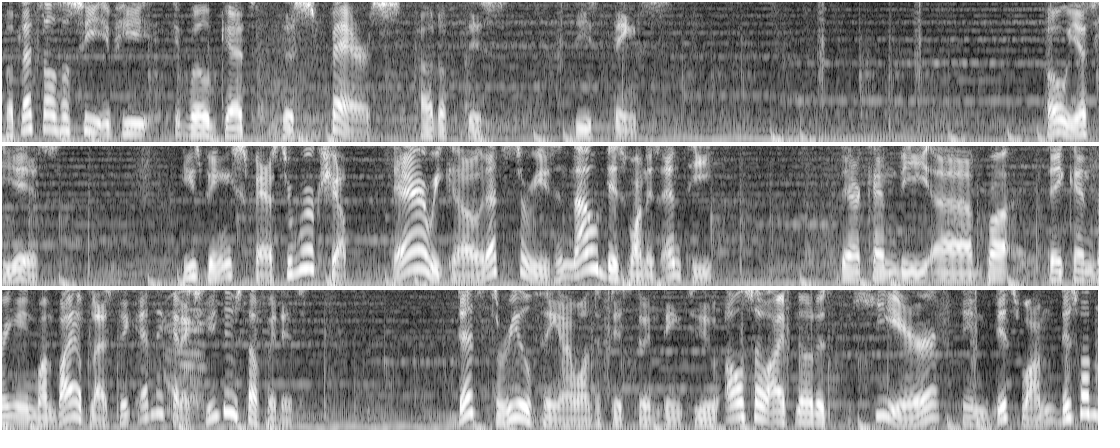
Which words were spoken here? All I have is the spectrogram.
But let's also see if he will get the spares out of this these things. Oh, yes he is. He's bringing spares to workshop. There we go, that's the reason. Now this one is empty. There can be, uh, they can bring in one bioplastic and they can actually do stuff with it. That's the real thing I wanted this thing to do. Also, I've noticed here, in this one, this one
